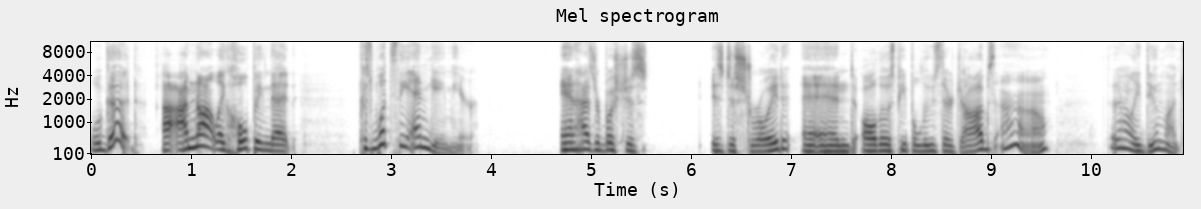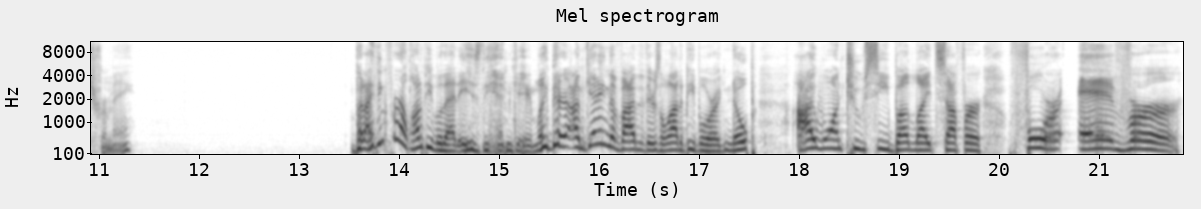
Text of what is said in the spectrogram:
well, good. I- I'm not like hoping that because what's the end game here? Anheuser-Busch just is destroyed and all those people lose their jobs. I don't know doesn't really do much for me. But I think for a lot of people, that is the end game. Like, I'm getting the vibe that there's a lot of people who are like, nope, I want to see Bud Light suffer forever.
